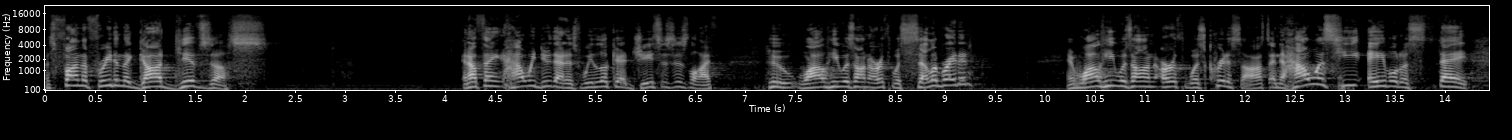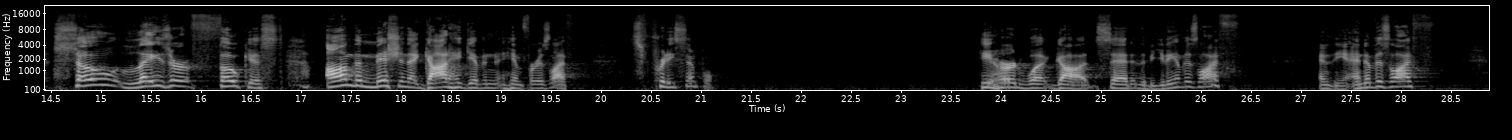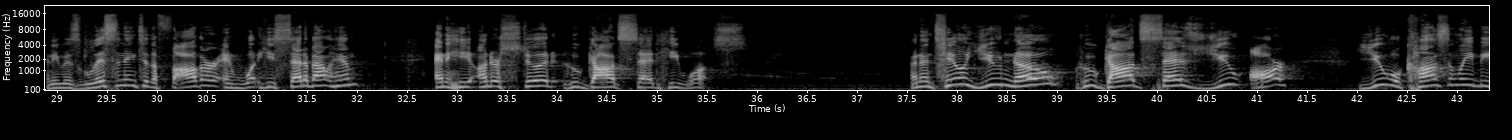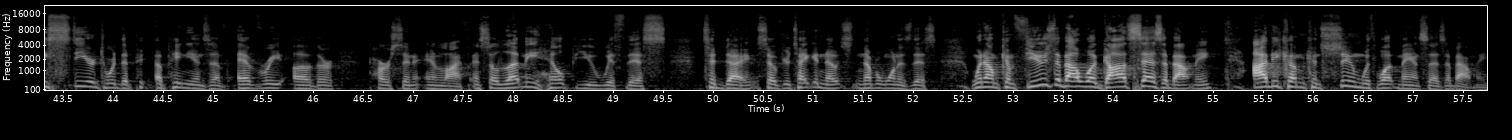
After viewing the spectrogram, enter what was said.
Let's find the freedom that God gives us. And I think how we do that is we look at Jesus' life, who, while he was on earth, was celebrated and while he was on earth was criticized. And how was he able to stay so laser focused on the mission that god had given him for his life? It's pretty simple. He heard what god said at the beginning of his life and at the end of his life. And he was listening to the father and what he said about him. And he understood who god said he was. And until you know who God says you are, you will constantly be steered toward the p- opinions of every other person in life. And so let me help you with this today. So if you're taking notes, number one is this when I'm confused about what God says about me, I become consumed with what man says about me.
